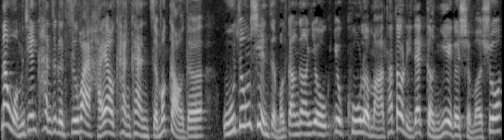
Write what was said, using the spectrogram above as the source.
那我们今天看这个之外，还要看看怎么搞。好的，吴宗宪怎么刚刚又又哭了吗？他到底在哽咽个什么？说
